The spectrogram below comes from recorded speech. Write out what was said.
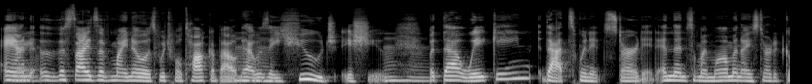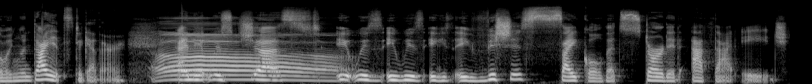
and the size of my nose, which we'll talk about. That was a mm-hmm. huge issue. Mm-hmm. But that weight gain, that's when it started. And then so my mom and I started going on diets together. And it was just, oh. it was, it was a, a vicious cycle that started at that age.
